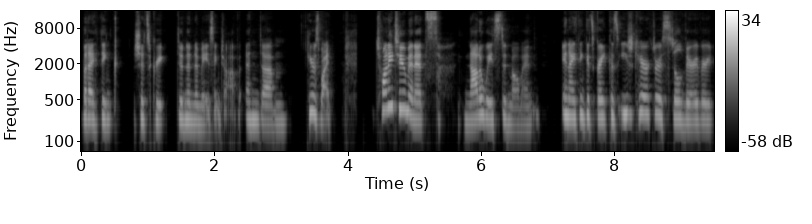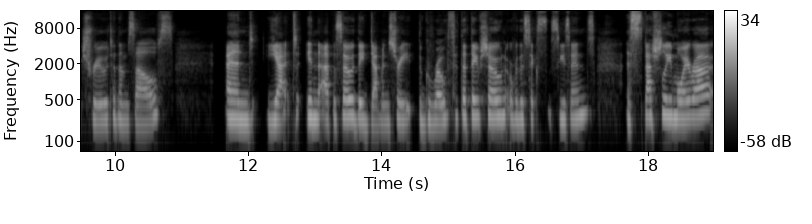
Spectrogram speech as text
but I think Schitt's Creek did an amazing job. And um, here's why 22 minutes, not a wasted moment. And I think it's great because each character is still very, very true to themselves. And yet, in the episode, they demonstrate the growth that they've shown over the six seasons, especially Moira.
